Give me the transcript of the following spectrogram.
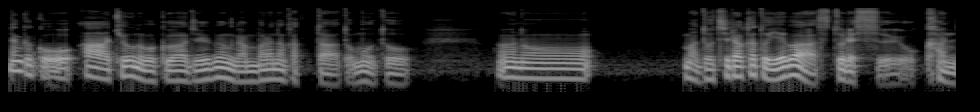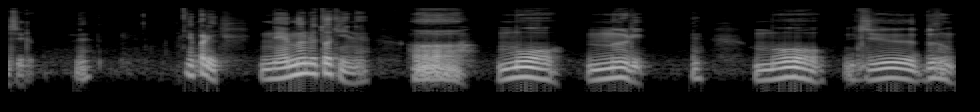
なんかこうああ今日の僕は十分頑張らなかったと思うとあのまあどちらかといえばストレスを感じる。ね、やっぱり眠る時にねああもう無理、ね、もう十分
